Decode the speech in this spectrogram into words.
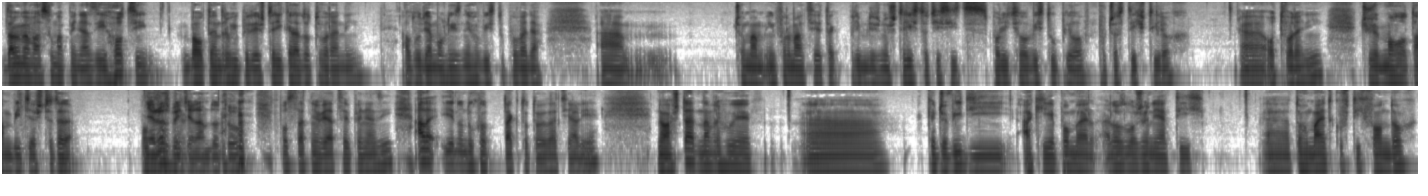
zaujímavá suma peňazí, hoci bol ten druhý pilier 4 krát otvorený a ľudia mohli z neho vystupovať a, a čo mám informácie, tak približne 400 tisíc sporiteľov vystúpilo počas tých štyroch e, otvorení, čiže mohlo tam byť ešte teda Nerozbite nám to tu. podstatne viacej peňazí. Ale jednoducho takto to zatiaľ je. No a štát navrhuje, eh, keďže vidí, aký je pomer rozloženia tých, eh, toho majetku v tých fondoch,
